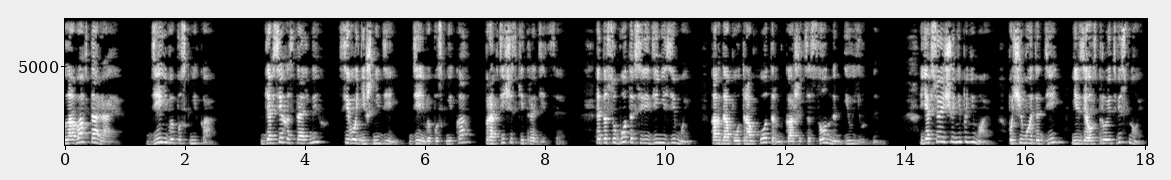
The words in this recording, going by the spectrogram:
Глава вторая. День выпускника. Для всех остальных сегодняшний день, день выпускника, практически традиция. Это суббота в середине зимы, когда по утрам Хоторн кажется сонным и уютным. Я все еще не понимаю, почему этот день нельзя устроить весной,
